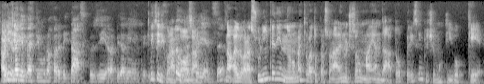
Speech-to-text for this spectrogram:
Allora, lì io non è ti- che metti uno a fare dei task così rapidamente. Io ti dico una cosa. No, allora, su LinkedIn non ho mai trovato personale, non ci sono mai andato per il semplice motivo che...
